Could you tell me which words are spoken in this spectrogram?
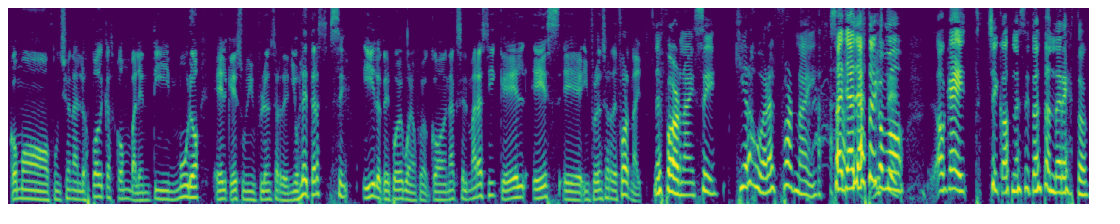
Cómo funcionan los podcasts con Valentín Muro, él que es un influencer de newsletters. Sí, Y lo- después, bueno, fue con Axel Marazzi, que él es eh, influencer de Fortnite. de Fortnite, sí. Quiero jugar al Fortnite. O sea, ya, ya estoy como, ok, chicos, necesito entender esto.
